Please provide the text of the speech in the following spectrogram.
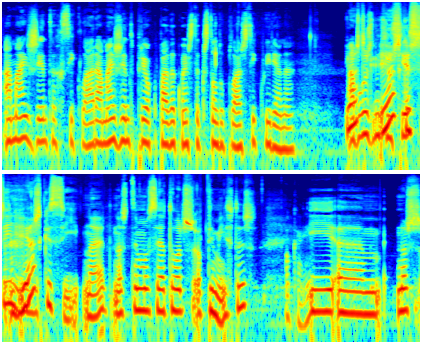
Há mais gente a reciclar? Há mais gente preocupada com esta questão do plástico, Irena? Eu acho, que, eu acho, que, sim, eu acho que sim, né? Nós temos ser todos optimistas. Ok. E um, nós,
